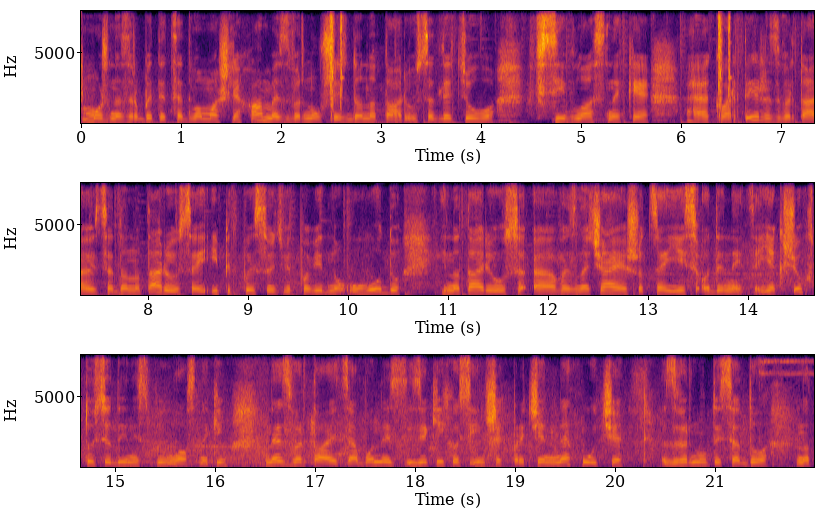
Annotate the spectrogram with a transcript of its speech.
Можна зробити це двома шляхами, звернувшись до нотаріуса. Для цього всі власники е, квартир звертаються до нотаріуса і підписують відповідну угоду. І нотаріус визначає, що це є одиниця. Якщо хтось один із співвласників не звертається або не з якихось інших причин не хоче звернутися до нотаріуса,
